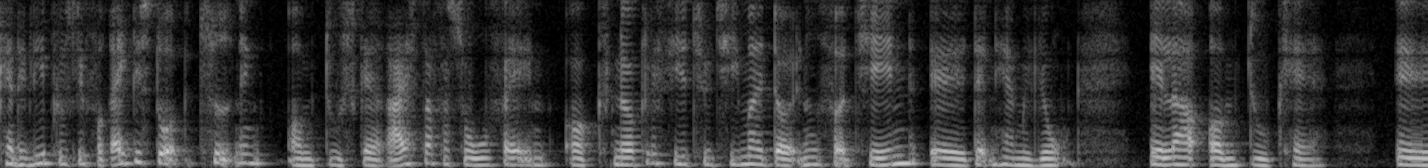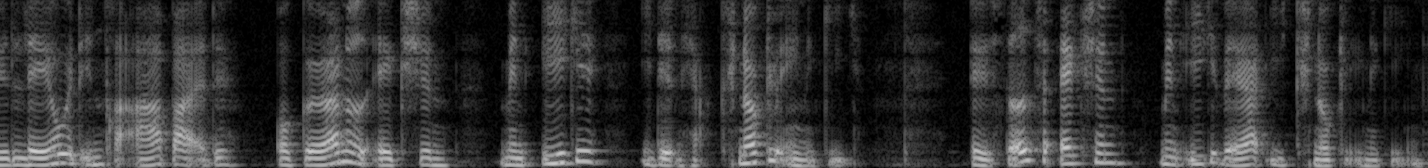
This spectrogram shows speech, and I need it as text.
kan det lige pludselig få rigtig stor betydning, om du skal rejse dig fra sofaen og knokle 24 timer i døgnet for at tjene øh, den her million, eller om du kan øh, lave et indre arbejde og gøre noget action, men ikke i den her knokleenergi. Øh, stadig til action, men ikke være i knokleenergien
